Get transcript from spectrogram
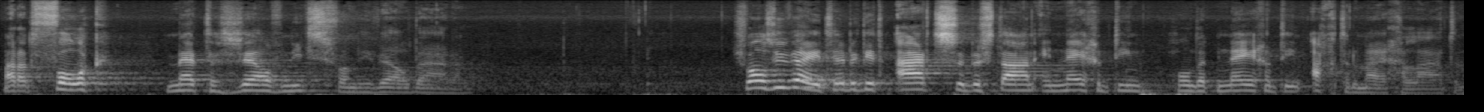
Maar het volk merkte zelf niets van die weldaden. Zoals u weet heb ik dit aardse bestaan in 1919 achter mij gelaten.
